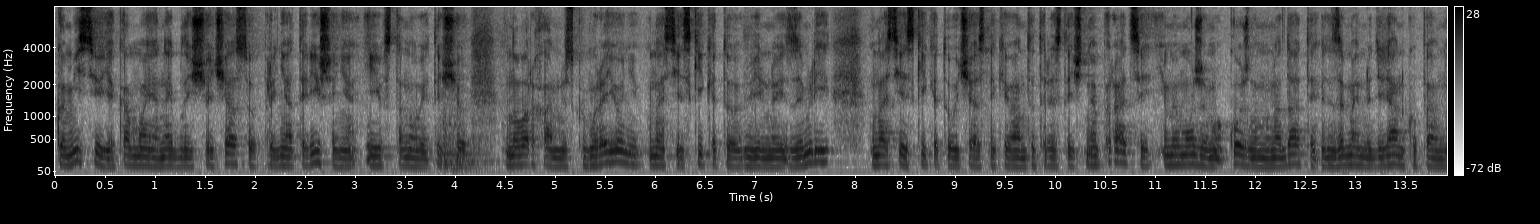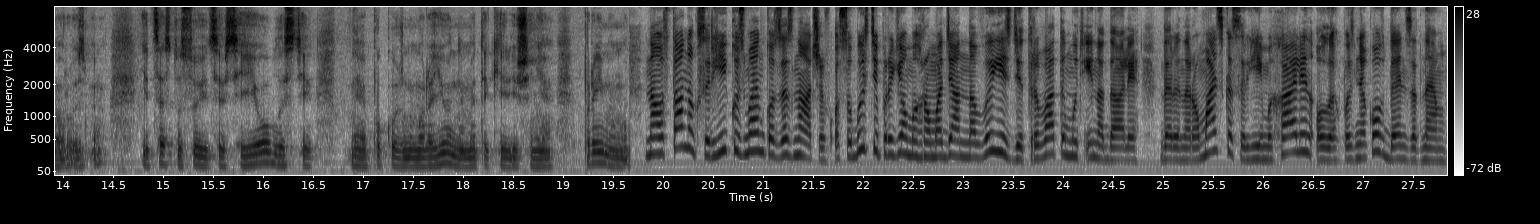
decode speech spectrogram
комісію, яка має найближчого часу прийняти рішення і встановити, що в Новоархангельському районі у нас є скільки-то вільної землі, у нас є скільки-то учасників антитерористичної операції, і ми можемо кожному надати земельну ділянку певного розміру. І це стосується всієї області. Е, По кожному району ми такі рішення приймемо. Наостанок Сергій Кузьменко зазначив, особисті прийоми громадян на виїзді триватимуть і надалі. Дарина Романська, Сергій Михайлін, Олег Позняков. День за днем.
